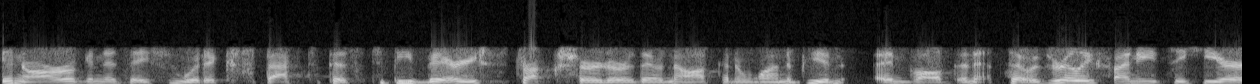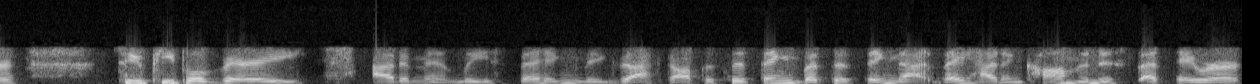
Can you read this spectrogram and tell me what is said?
in our organization would expect this to be very structured or they're not going to want to be involved in it. So it was really funny to hear two people very adamantly saying the exact opposite thing, but the thing that they had in common is that they were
